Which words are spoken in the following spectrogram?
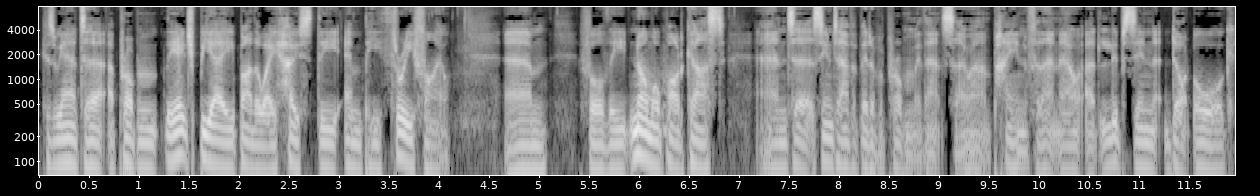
because we had uh, a problem. The HBA, by the way, hosts the MP3 file um, for the normal podcast and uh, seem to have a bit of a problem with that. So I'm paying for that now at libsyn.org.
